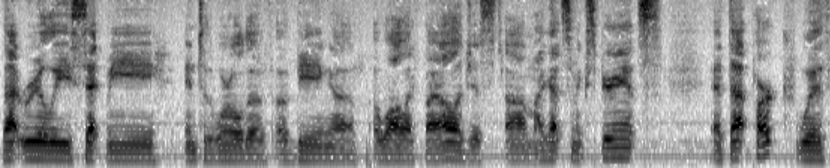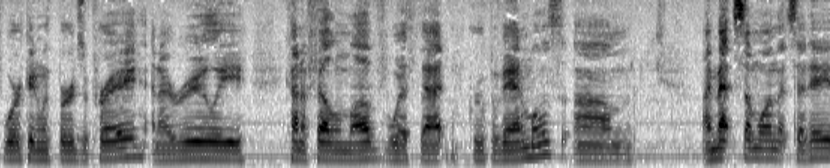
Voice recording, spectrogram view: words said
that really set me into the world of, of being a, a wildlife biologist. Um, I got some experience at that park with working with birds of prey, and I really kind of fell in love with that group of animals. Um, I met someone that said, "Hey,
